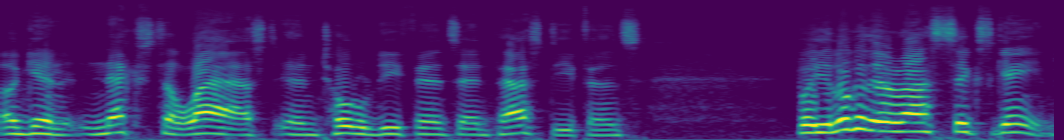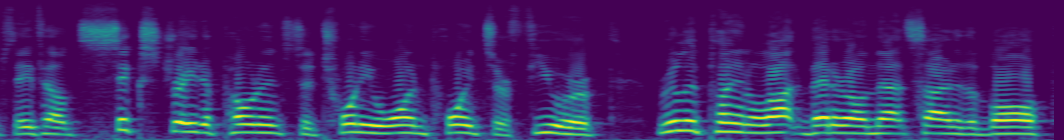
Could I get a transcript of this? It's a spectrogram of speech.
Again, next to last in total defense and pass defense. But you look at their last six games, they've held six straight opponents to 21 points or fewer, really playing a lot better on that side of the ball.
